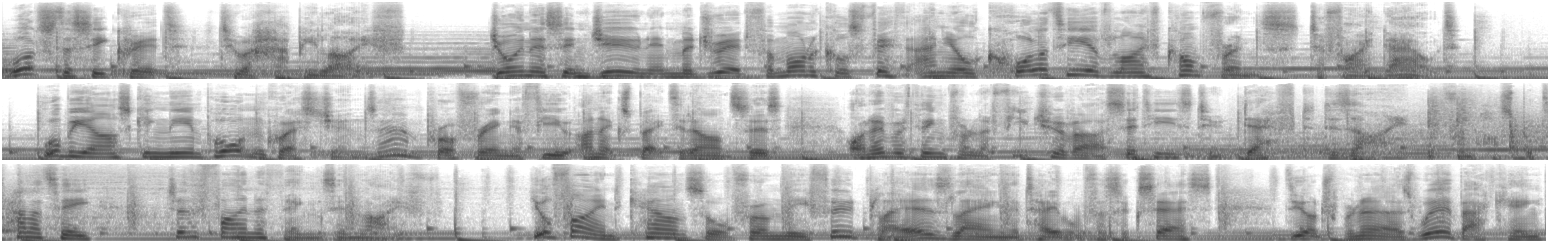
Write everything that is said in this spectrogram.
What's the secret to a happy life? Join us in June in Madrid for Monocle's fifth annual Quality of Life conference to find out. We'll be asking the important questions and proffering a few unexpected answers on everything from the future of our cities to deft design, from hospitality to the finer things in life. You'll find counsel from the food players laying the table for success, the entrepreneurs we're backing,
